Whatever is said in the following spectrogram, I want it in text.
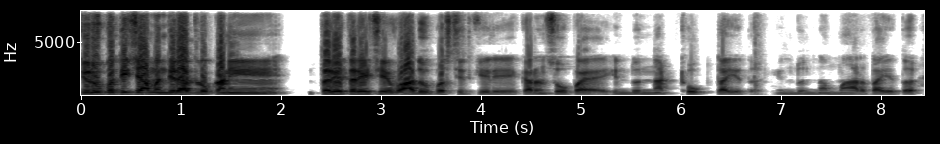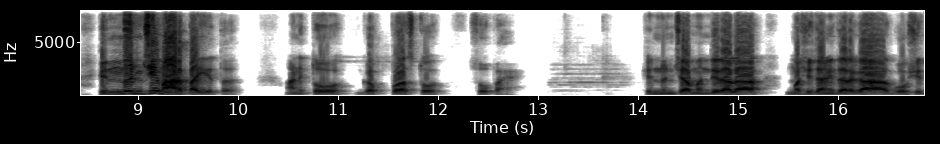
तिरुपतीच्या मंदिरात लोकांनी तऱ्हेतऱ्हेचे वाद उपस्थित केले कारण सोपं आहे. हिंदूंना ठोकता येतं हिंदूंना मारता येतं हिंदूंची मारता येतं आणि तो गप्प असतो सोपा आहे. हिंदूंच्या मंदिराला मशीद आणि दर्गा घोषित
